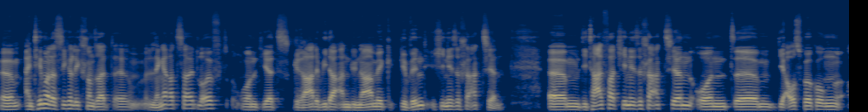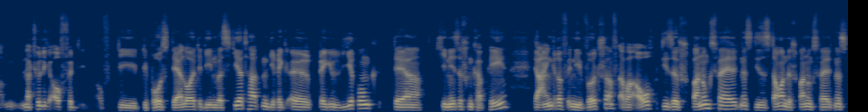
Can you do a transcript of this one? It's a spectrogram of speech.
Ähm, ein Thema, das sicherlich schon seit ähm, längerer Zeit läuft und jetzt gerade wieder an Dynamik gewinnt, chinesische Aktien ähm, die Talfahrt chinesischer Aktien und ähm, die Auswirkungen ähm, natürlich auch für die, auf die Depots der Leute, die investiert hatten, die Reg äh, Regulierung der chinesischen KP, der Eingriff in die Wirtschaft, aber auch dieses Spannungsverhältnis, dieses dauernde Spannungsverhältnis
